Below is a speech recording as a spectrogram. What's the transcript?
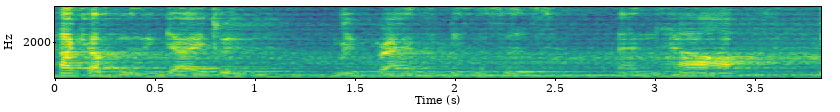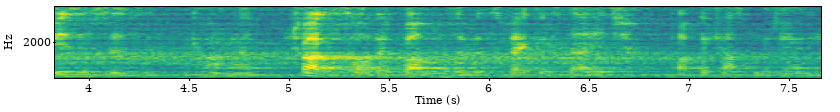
how customers engage with with brands and businesses, and how businesses kind of try to solve their problems at the respective stage of the customer journey.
